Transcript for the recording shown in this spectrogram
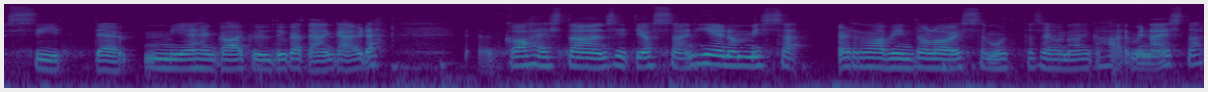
sitten miehen kanssa kyllä tykätään käydä kahdestaan sit jossain hienommissa ravintoloissa, mutta se on aika harvinaista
